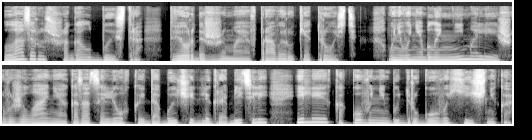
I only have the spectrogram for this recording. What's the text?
Лазарус шагал быстро, твердо сжимая в правой руке трость. У него не было ни малейшего желания оказаться легкой добычей для грабителей или какого-нибудь другого хищника,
